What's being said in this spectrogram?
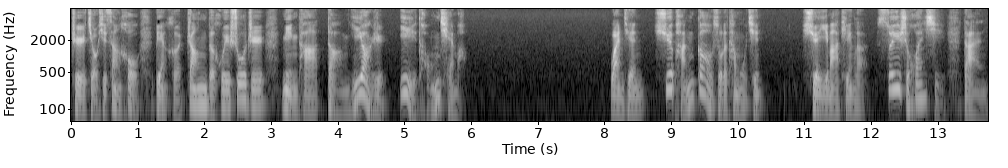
至酒席散后，便和张德辉说之，命他等一二日，一同前往。晚间，薛蟠告诉了他母亲，薛姨妈听了，虽是欢喜，但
